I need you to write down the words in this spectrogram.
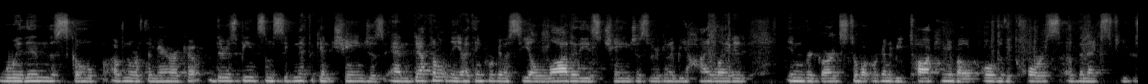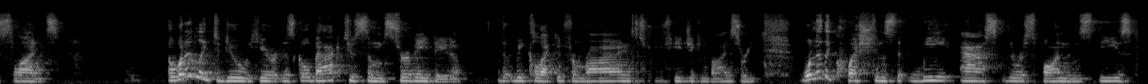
within the scope of North America, there's been some significant changes. And definitely, I think we're going to see a lot of these changes that are going to be highlighted in regards to what we're going to be talking about over the course of the next few slides Uh, what I'd like to do here is go back to some survey data that we collected from Ryan Strategic Advisory. One of the questions that we asked the respondents, these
